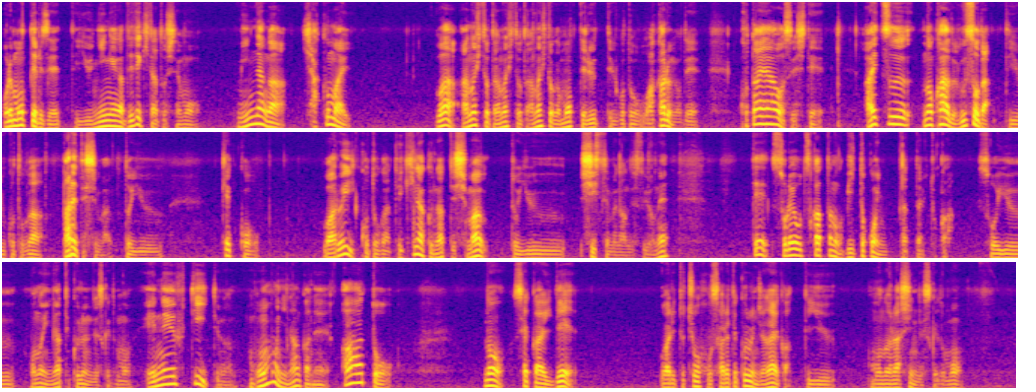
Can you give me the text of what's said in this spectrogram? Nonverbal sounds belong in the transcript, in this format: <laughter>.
俺持ってるぜっていう人間が出てきたとしてもみんなが100枚はあの人とあの人とあの人が持ってるっていうことを分かるので答え合わせしてあいつのカード嘘だっていうことがバレてしまうという結構悪いことができなくなってしまうというシステムなんですよね。でそれを使ったのがビットコインだったりとかそういうものになってくるんですけども NFT っていうのは主になんかねアートの世界で割と重宝されてくるんじゃないかっていうものらしいんですけども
